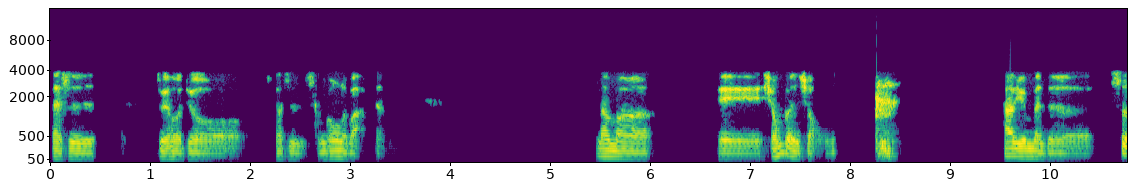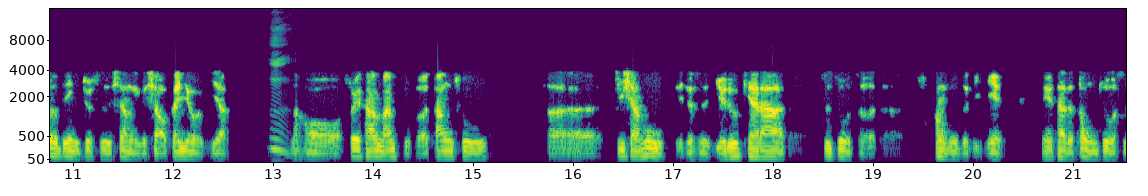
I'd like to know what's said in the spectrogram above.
但是最后就算是成功了吧，这样。那么，诶、欸，熊本熊，它原本的设定就是像一个小朋友一样，嗯，然后所以它蛮符合当初呃吉祥物，也就是ゆるキャラ的制作者的创作的理念，因为它的动作是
